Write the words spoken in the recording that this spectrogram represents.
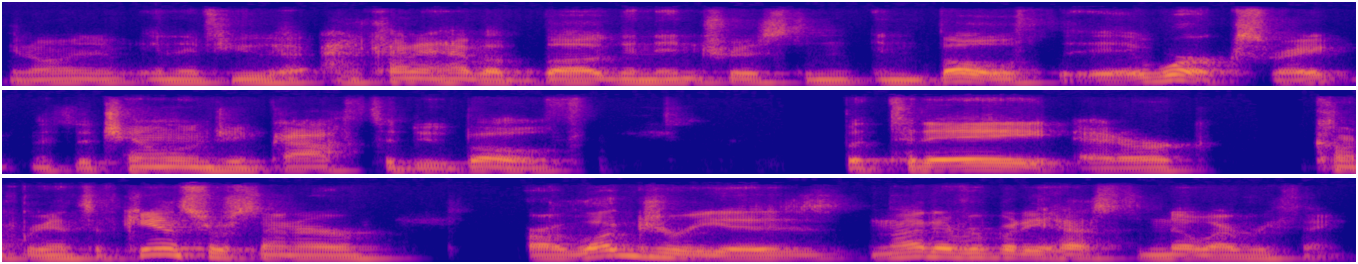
You know, and, and if you kind of have a bug and interest in, in both, it works, right? It's a challenging path to do both. But today at our comprehensive cancer center, our luxury is not everybody has to know everything.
